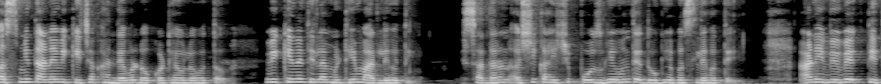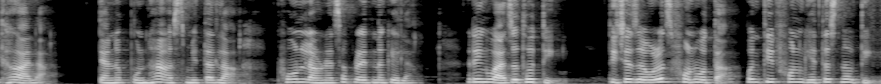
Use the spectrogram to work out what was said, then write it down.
अस्मिताने विकीच्या खांद्यावर डोकं ठेवलं होतं. विकीने तिला मिठी मारली होती. साधारण अशी काहीची पोज घेऊन ते दोघे बसले होते. आणि विवेक तिथं आला. त्यानं पुन्हा अस्मिताला फोन लावण्याचा प्रयत्न केला. रिंग वाजत होती. तिच्याजवळच फोन होता पण ती फोन घेतच नव्हती.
